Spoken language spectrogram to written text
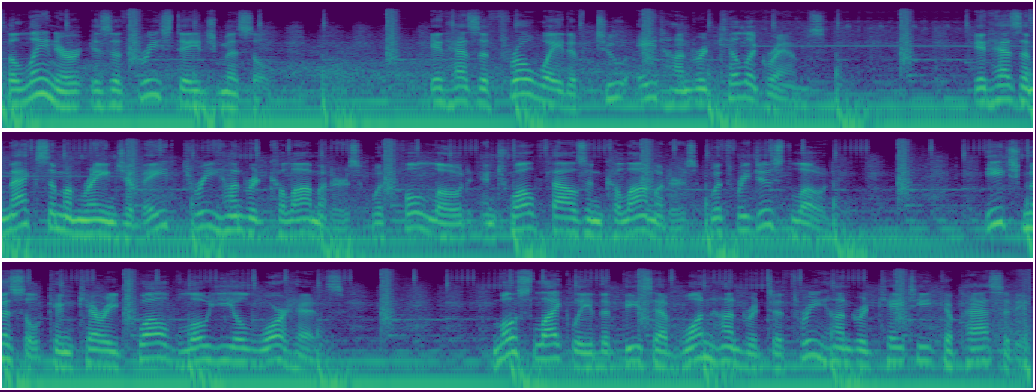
The Layner is a three-stage missile. It has a throw weight of 2,800 kilograms. It has a maximum range of 8,300 kilometers with full load and 12,000 kilometers with reduced load. Each missile can carry 12 low-yield warheads, most likely that these have 100 to 300 KT capacity.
